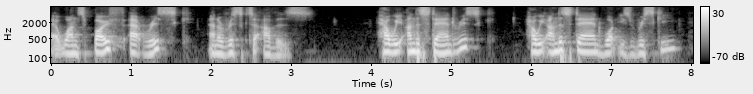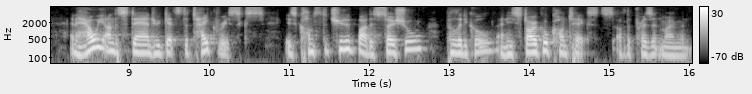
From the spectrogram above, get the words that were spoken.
at once both at risk and a risk to others. How we understand risk, how we understand what is risky, and how we understand who gets to take risks is constituted by the social, political, and historical contexts of the present moment.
